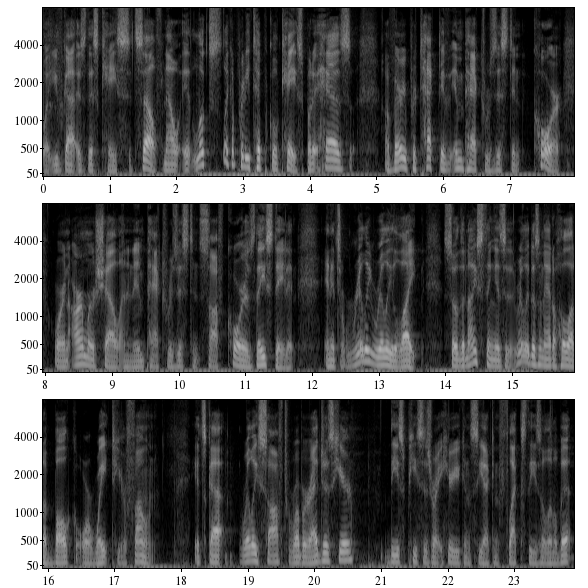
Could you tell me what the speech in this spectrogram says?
what you've got is this case itself. Now, it looks like a pretty typical case, but it has a very protective impact resistant core, or an armor shell and an impact resistant soft core, as they state it. And it's really, really light. So, the nice thing is, it really doesn't add a whole lot of bulk or weight to your phone. It's got really soft rubber edges here. These pieces right here, you can see I can flex these a little bit.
